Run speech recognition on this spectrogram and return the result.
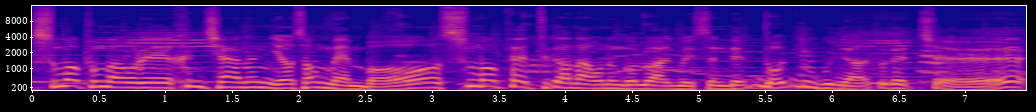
스머프 마을에 흔치 않은 여성 멤버 스머페트가 나오는 걸로 알고 있었는데 너 누구냐 도대체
